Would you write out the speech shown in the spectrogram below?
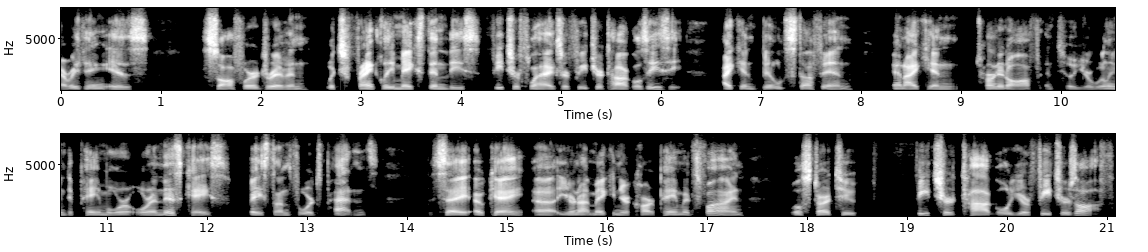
Everything is software driven, which frankly makes then these feature flags or feature toggles easy. I can build stuff in, and I can turn it off until you're willing to pay more, or in this case, based on Ford's patents, say, okay, uh, you're not making your car payments fine we'll start to feature toggle your features off.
